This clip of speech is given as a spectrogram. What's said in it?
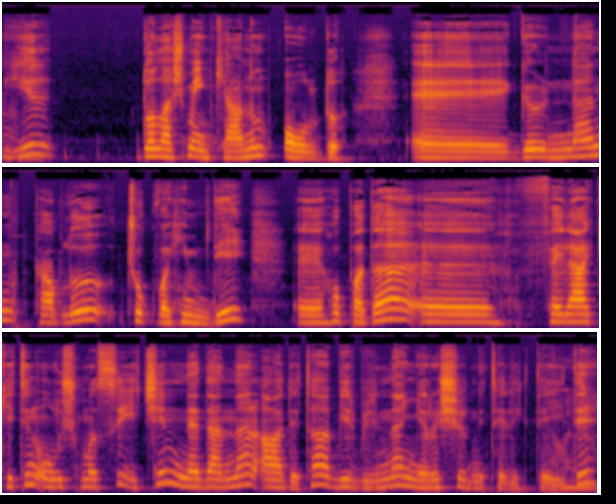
Hı. dolaşma imkanım oldu. Ee, görünen tablo çok vahimdi. Ee, Hopa'da e, felaketin oluşması için nedenler adeta birbirinden yarışır nitelikteydi. Aynen.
